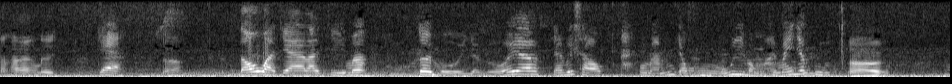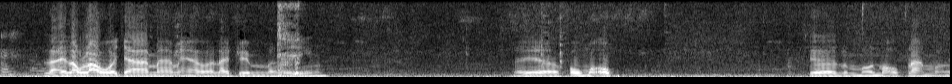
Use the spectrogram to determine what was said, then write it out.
anh hai ăn đi. Chà dạ. Tố bà cha là chim á tới 10 giờ rưỡi á cha biết sao không? con nằm trong ngủ với bà ngoại mấy giấc luôn. Ờ. Lại lâu lâu rồi cha ma mẹ livestream bán yến. Để ờ, phụ một út. Chứ một một út làm ờ,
